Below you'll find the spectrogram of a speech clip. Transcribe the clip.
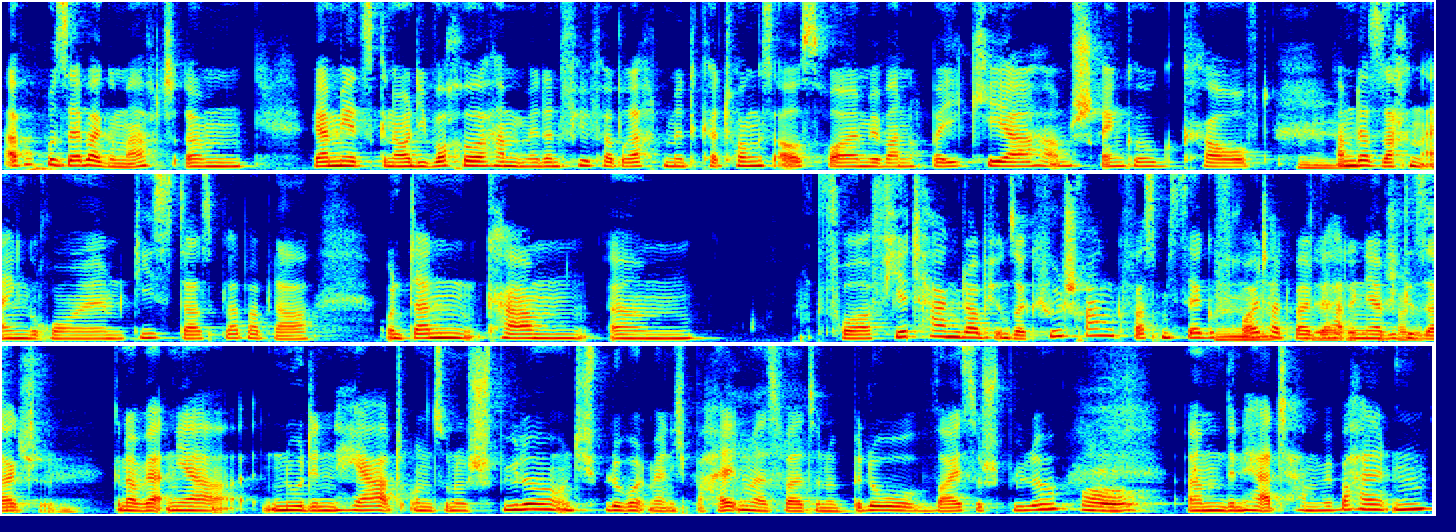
Apropos selber gemacht, ähm, wir haben jetzt genau die Woche, haben wir dann viel verbracht mit Kartons ausräumen. Wir waren noch bei Ikea, haben Schränke gekauft, Mhm. haben da Sachen eingeräumt, dies, das, bla bla bla. Und dann kam ähm, vor vier Tagen, glaube ich, unser Kühlschrank, was mich sehr gefreut Mhm. hat, weil wir Der- hatten der ja, wie gesagt. Genau, wir hatten ja nur den Herd und so eine Spüle und die Spüle wollten wir nicht behalten, weil es war halt so eine billo-weiße Spüle. Ähm, den Herd haben wir behalten.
